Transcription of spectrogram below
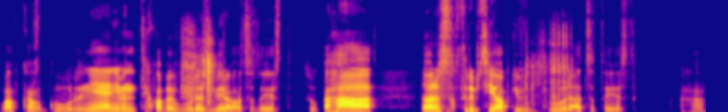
Łapka w górę. Nie, nie będę tych łapek w górę zbierał. A co to jest? Aha! Dobra, subskrypcje i łapki w górę. A co to jest? Aha.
